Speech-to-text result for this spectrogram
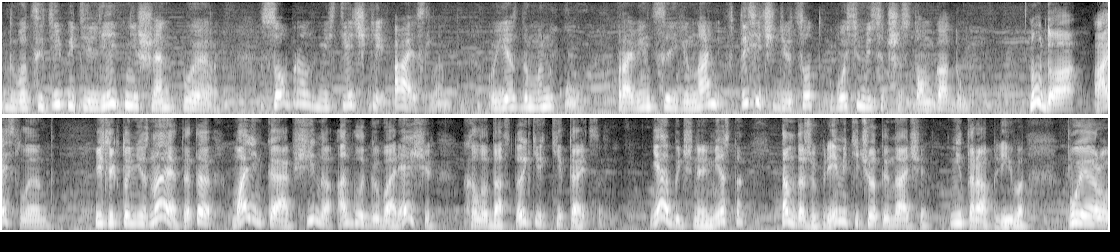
25-летний Шен Пуэр собран в местечке Айсленд, уезда Мэнку, провинции Юнань в 1986 году. Ну да, Айсленд. Если кто не знает, это маленькая община англоговорящих холодостойких китайцев. Необычное место, там даже время течет иначе, неторопливо. Пуэру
